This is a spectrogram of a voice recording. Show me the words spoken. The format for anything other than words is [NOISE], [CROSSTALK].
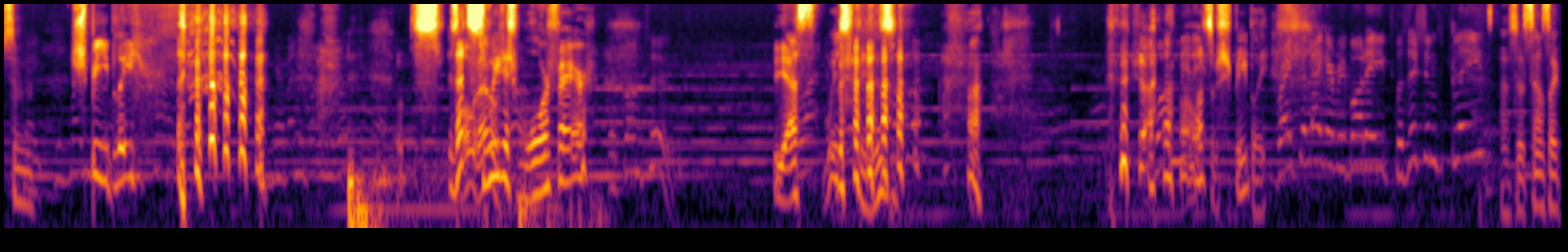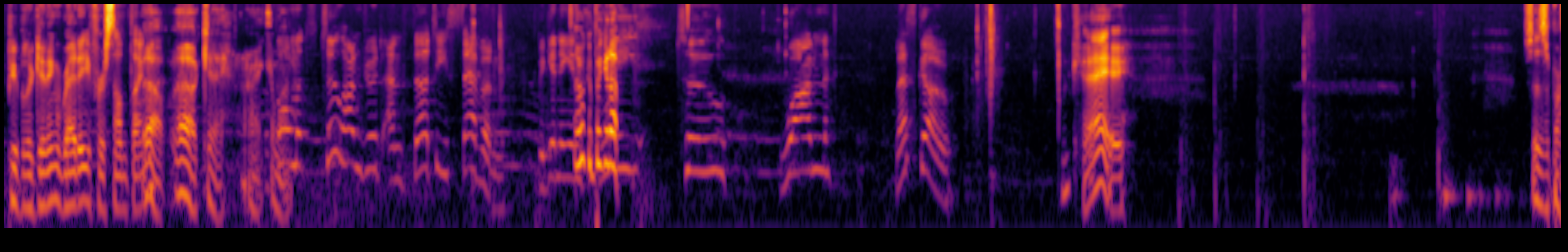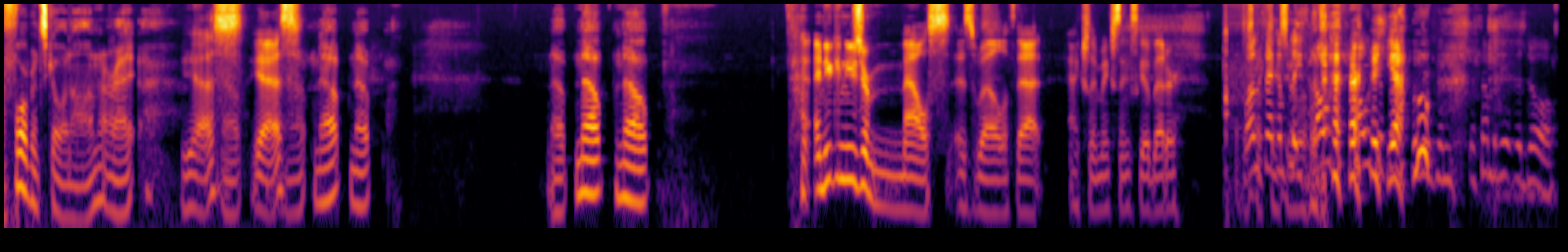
Some Spiebly. [LAUGHS] Is that Oh, no. Swedish warfare? Yes. Whiz fizz. [LAUGHS] huh. [LAUGHS] I want some Spiebly. Break a leg, everybody. Positions, please. Oh, so it sounds like people are getting ready for something. Oh, okay. All right, come on. Performance 237. Beginning in Okay, pick it up. two, one. Let's go. Okay. So there's a performance going on. All right. Yes. Yes. Nope, nope, nope. Nope, nope, nope. [LAUGHS] And you can use your mouse as well if that actually makes things go better. One make second, things please. go a little Hold, hold [LAUGHS] your Yeah, yeah, ooh. position. There's somebody at the door.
